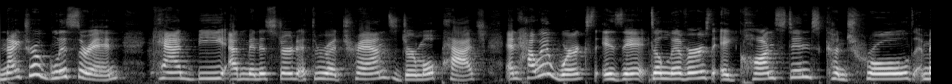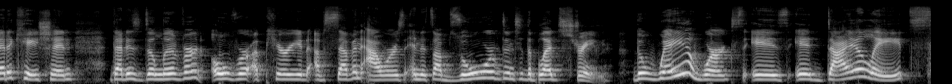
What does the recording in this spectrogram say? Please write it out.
Nitroglycerin can be administered through a transdermal patch and how it works is it delivers a constant controlled medication that is delivered over a period of seven hours and it's absorbed into the bloodstream. The way it works is it dilates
